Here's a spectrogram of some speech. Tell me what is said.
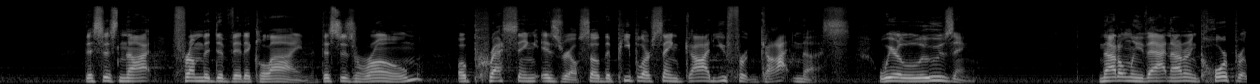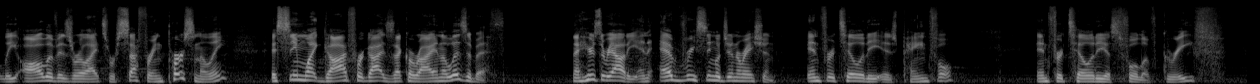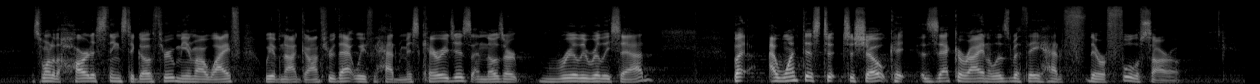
This is not from the Davidic line. This is Rome oppressing Israel. So the people are saying, God, you've forgotten us. We're losing. Not only that, not only corporately, all of Israelites were suffering personally. It seemed like God forgot Zechariah and Elizabeth. Now, here's the reality in every single generation, infertility is painful, infertility is full of grief. It's one of the hardest things to go through. Me and my wife, we have not gone through that. We've had miscarriages, and those are really, really sad. But I want this to, to show Zechariah and Elizabeth, they, had, they were full of sorrow.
